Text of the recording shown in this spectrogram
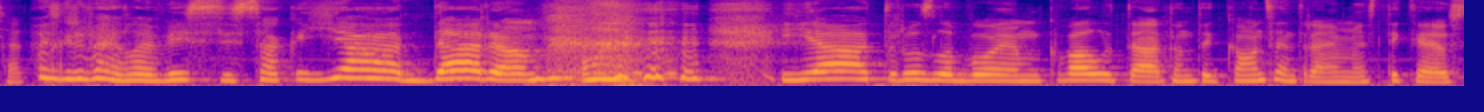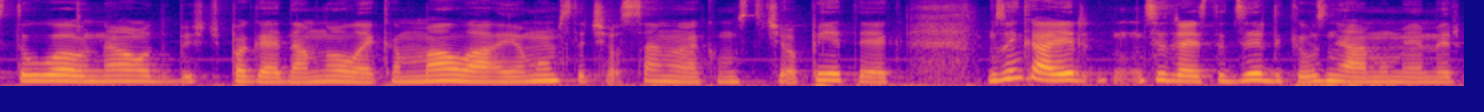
sakot. Es gribēju, lai visi saka, jā, darām, jā, tur uzlabojam kvalitāti un tad koncentrējamies tikai uz to un naudu bišķi pagaidām noliekam malā, jo mums taču jau sanāk, mums taču jau pietiek. Zini, kā ir, citreiz dzirdi, ka uzņēmumiem ir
